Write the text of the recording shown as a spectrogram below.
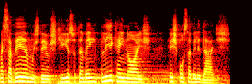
Mas sabemos, Deus, que isso também implica em nós responsabilidades.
